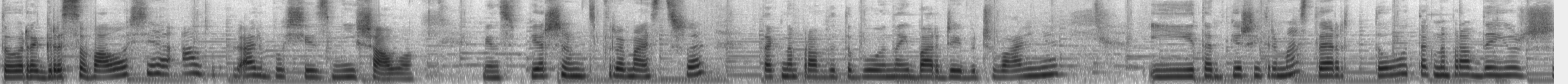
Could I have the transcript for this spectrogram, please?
to regresowało się al- albo się zmniejszało. Więc w pierwszym trymestrze tak naprawdę to było najbardziej wyczuwalnie. I ten pierwszy trymester to tak naprawdę już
